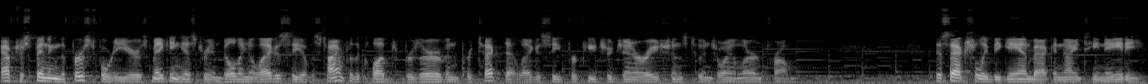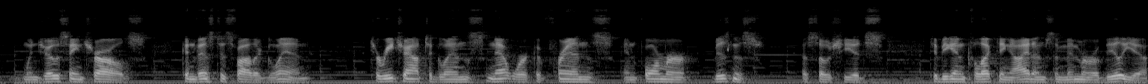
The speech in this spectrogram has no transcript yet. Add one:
After spending the first 40 years making history and building a legacy, it was time for the club to preserve and protect that legacy for future generations to enjoy and learn from. This actually began back in 1980 when Joe St. Charles convinced his father Glenn to reach out to Glenn's network of friends and former business associates to begin collecting items and memorabilia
